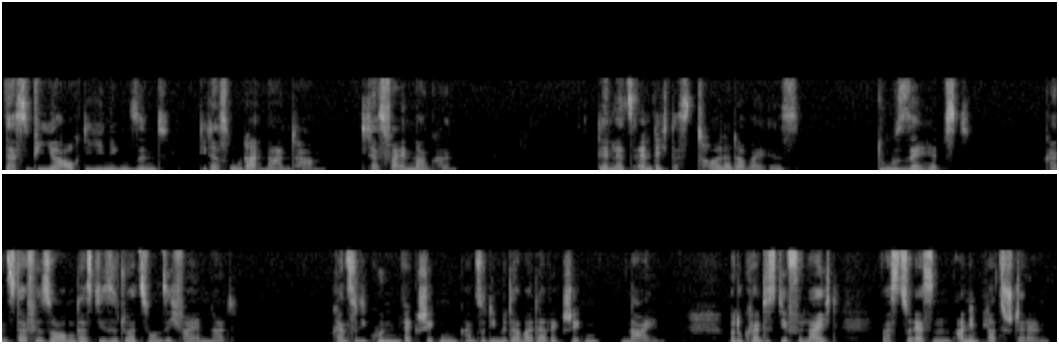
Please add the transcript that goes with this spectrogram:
dass wir auch diejenigen sind, die das Ruder in der Hand haben, die das verändern können. Denn letztendlich das Tolle dabei ist, du selbst kannst dafür sorgen, dass die Situation sich verändert. Kannst du die Kunden wegschicken? Kannst du die Mitarbeiter wegschicken? Nein. Aber du könntest dir vielleicht was zu essen an den Platz stellen,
